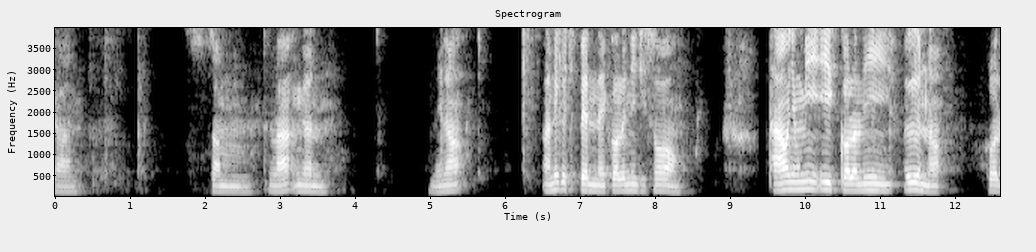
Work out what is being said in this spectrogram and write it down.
การสำระเงินนี่เนาะอันนี้ก็จะเป็นในกรณีที่สอง เรายังมีอีกกรณีอื่นเนาะกร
